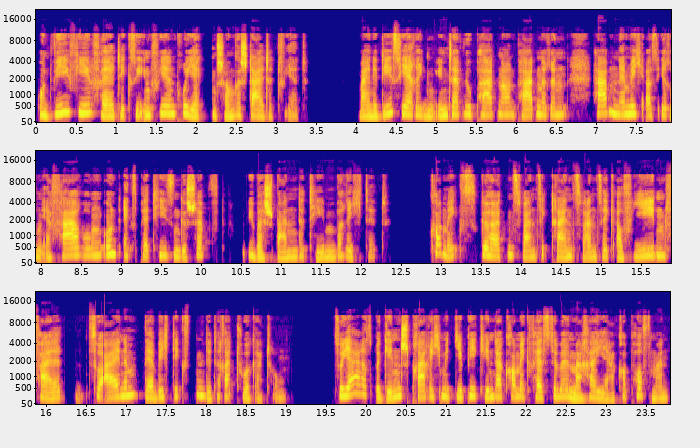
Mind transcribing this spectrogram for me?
und wie vielfältig sie in vielen Projekten schon gestaltet wird. Meine diesjährigen Interviewpartner und Partnerinnen haben nämlich aus ihren Erfahrungen und Expertisen geschöpft und über spannende Themen berichtet. Comics gehörten 2023 auf jeden Fall zu einem der wichtigsten Literaturgattungen. Zu Jahresbeginn sprach ich mit Yippie Kindercomic Festival Macher Jakob Hoffmann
